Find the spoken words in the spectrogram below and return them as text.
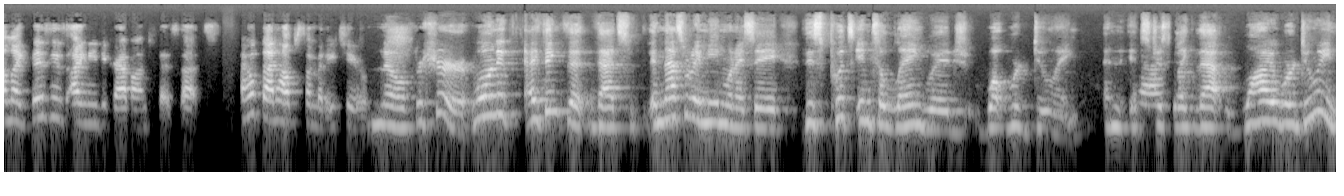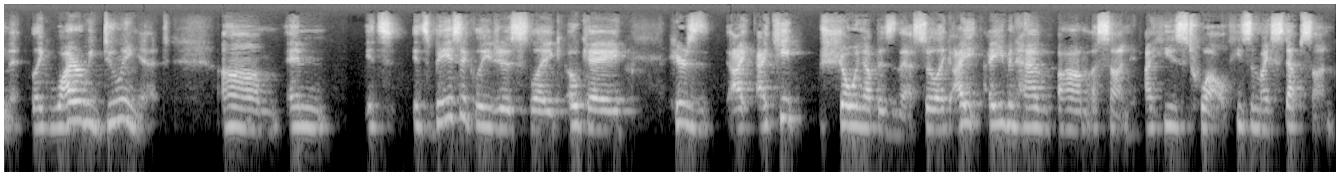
I'm like, this is I need to grab onto this. That's I hope that helps somebody too. No, for sure. Well, and it, I think that that's and that's what I mean when I say this puts into language what we're doing, and it's yeah. just like that. Why we're doing it? Like, why are we doing it? Um, and it's it's basically just like okay, here's I I keep showing up as this. So like I I even have um, a son. I, he's 12. He's my stepson,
